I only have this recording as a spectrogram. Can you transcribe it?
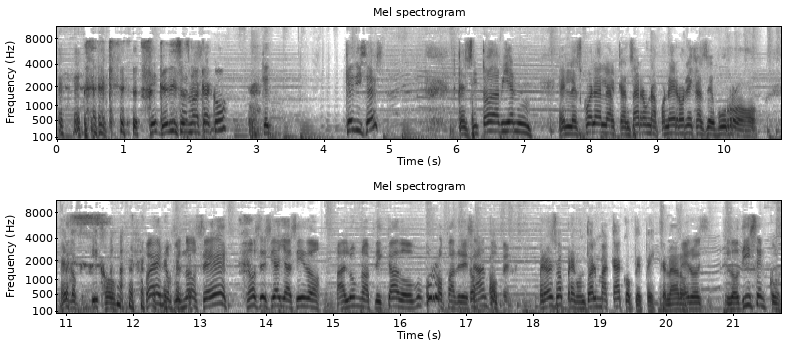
¿Qué, qué dices, macaco? ¿Qué, qué dices? Que si todavía en, en la escuela le alcanzaron a poner orejas de burro, es lo que dijo. Bueno, pues no sé, no sé si haya sido alumno aplicado burro, Padre Santo, pero, Pero eso preguntó el macaco, Pepe. Claro. pero lo dicen con...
